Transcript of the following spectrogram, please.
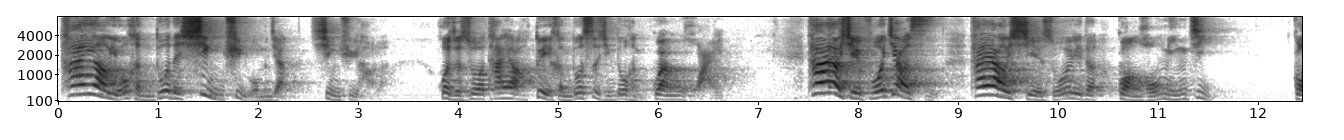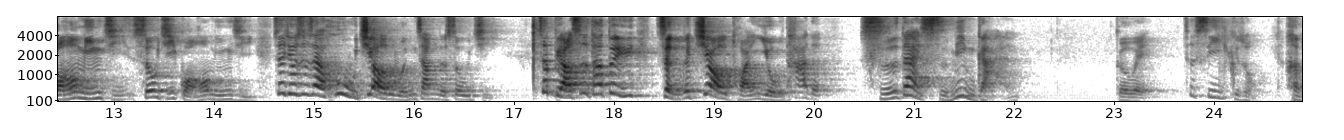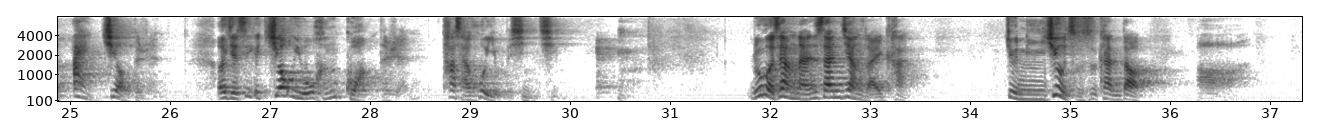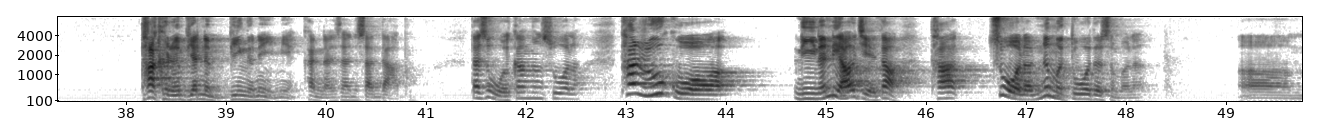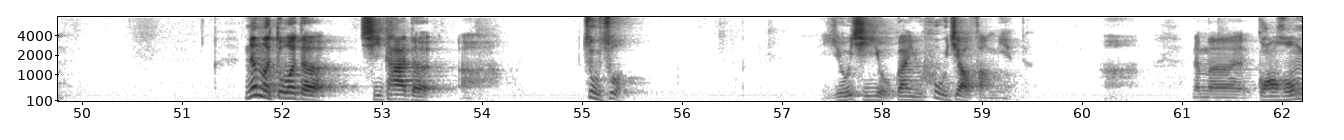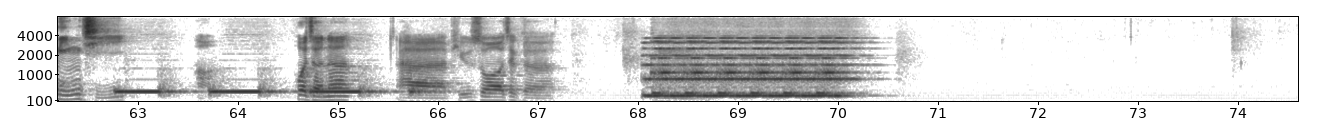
他要有很多的兴趣。我们讲兴趣好了，或者说他要对很多事情都很关怀。他要写佛教史，他要写所谓的广弘明记。广弘明集收集广弘明集，这就是在护教的文章的收集。这表示他对于整个教团有他的时代使命感。各位，这是一种很爱教的人，而且是一个交友很广的人，他才会有的性情。如果像南山这样来看，就你就只是看到，他可能比较冷冰的那一面，看南山三大部。但是我刚刚说了，他如果你能了解到他做了那么多的什么呢？嗯，那么多的其他的啊著作，尤其有关于护教方面的啊，那么广弘明集啊，或者呢，呃，比如说这个。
